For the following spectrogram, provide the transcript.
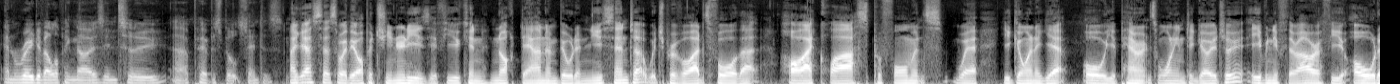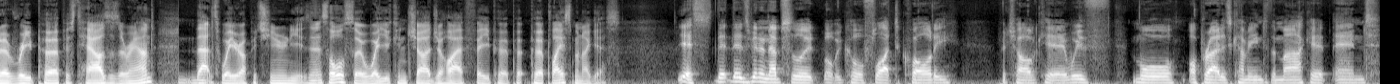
and redeveloping those into uh, purpose-built centres. I guess that's where the opportunity is. If you can knock down and build a new centre, which provides for that high-class performance where you're going to get all your parents wanting to go to, even if there are a few older repurposed houses around, that's where your opportunity is, and it's also where you can charge a higher fee per per, per placement, I guess. Yes, there's been an absolute what we call flight to quality for childcare with more operators coming into the market and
